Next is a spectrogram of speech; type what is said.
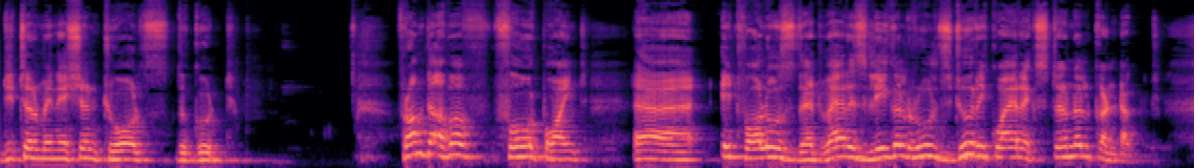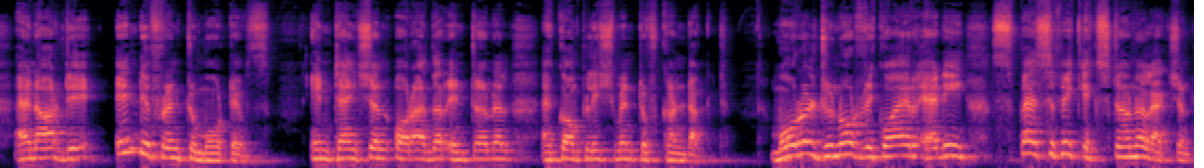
determination towards the good. From the above four point, uh, it follows that whereas legal rules do require external conduct and are indifferent to motives, intention, or other internal accomplishment of conduct, moral do not require any specific external action,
